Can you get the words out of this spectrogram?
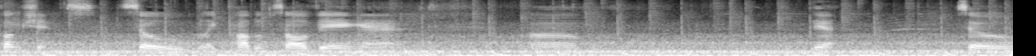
functions, so like problem solving and yeah. So,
